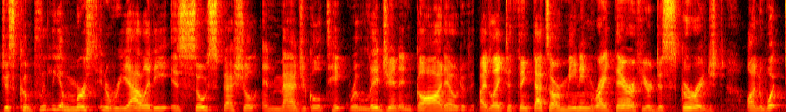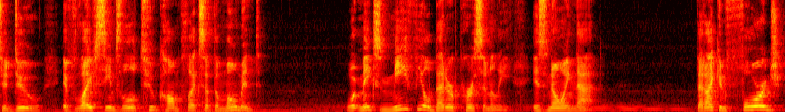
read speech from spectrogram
just completely immersed in reality is so special and magical. Take religion and God out of it. I'd like to think that's our meaning right there if you're discouraged on what to do, if life seems a little too complex at the moment. What makes me feel better personally is knowing that. That I can forge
